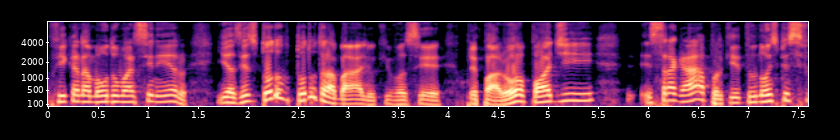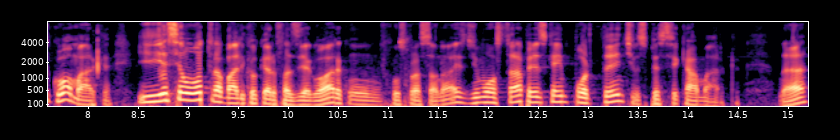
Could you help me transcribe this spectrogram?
fica na mão do marceneiro. E às vezes todo, todo o trabalho que você preparou pode estragar, porque tu não especificou a marca. E esse é um outro trabalho que eu quero fazer agora com, com os profissionais, de mostrar para eles que é importante especificar a marca. Né?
